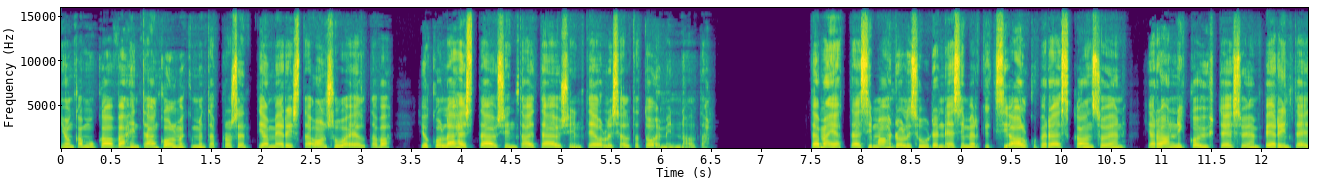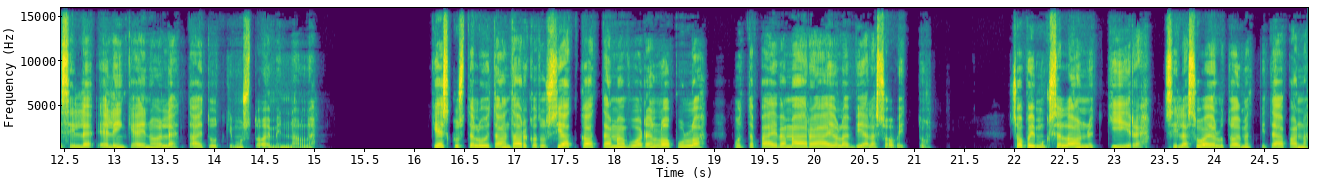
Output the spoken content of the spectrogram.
jonka mukaan vähintään 30 prosenttia meristä on suojeltava joko lähes täysin tai täysin teolliselta toiminnalta. Tämä jättäisi mahdollisuuden esimerkiksi alkuperäiskansojen ja rannikkoyhteisöjen perinteisille elinkeinoille tai tutkimustoiminnalle. Keskusteluita on tarkoitus jatkaa tämän vuoden lopulla, mutta päivämäärää ei ole vielä sovittu. Sopimuksella on nyt kiire, sillä suojelutoimet pitää panna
